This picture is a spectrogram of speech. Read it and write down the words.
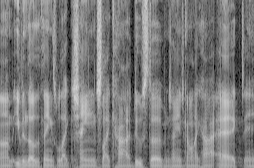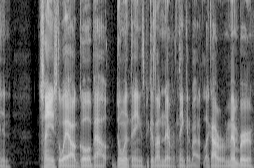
Um, even though the things will like change like how I do stuff and change kind of like how I act and change the way I'll go about doing things because I'm never thinking about it. Like I remember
